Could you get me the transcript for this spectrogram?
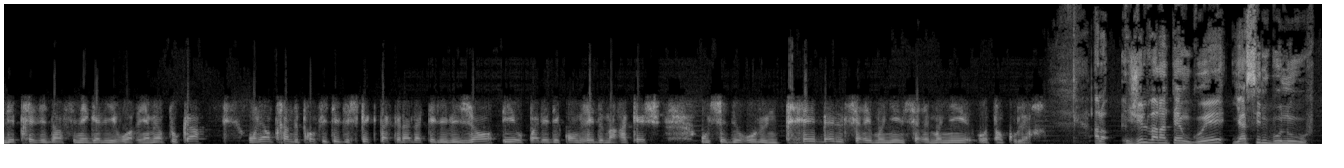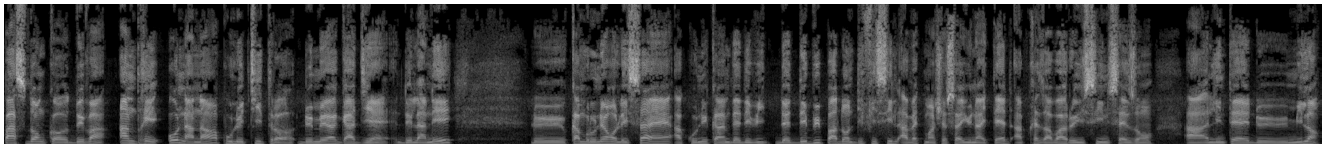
les présidents sénégalais et ivoiriens. Mais en tout cas, on est en train de profiter du spectacle à la télévision et au Palais des Congrès de Marrakech où se déroule une très belle cérémonie, une cérémonie haute en couleur. Alors, Jules Valentin Goué, Yacine Bounou passe donc devant André Onana pour le titre de meilleur gardien de l'année. Le Camerounais, on le sait, hein, a connu quand même des débuts, des débuts pardon, difficiles avec Manchester United après avoir réussi une saison à l'Inter de Milan.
